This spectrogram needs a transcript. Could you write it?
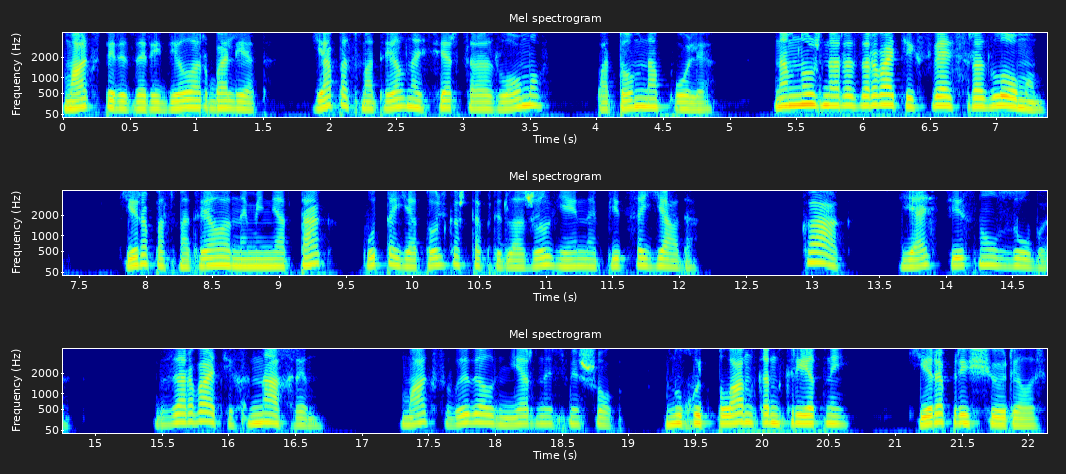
Макс перезарядил арбалет. Я посмотрел на сердце разломов, потом на поле. «Нам нужно разорвать их связь с разломом!» Кира посмотрела на меня так, будто я только что предложил ей напиться яда. «Как?» Я стиснул зубы. «Взорвать их нахрен!» Макс выдал нервный смешок. «Ну, хоть план конкретный!» Кира прищурилась.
